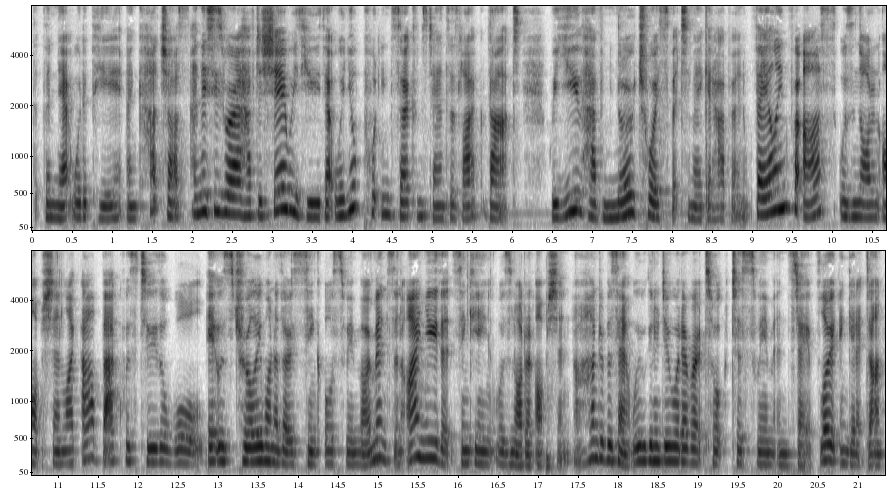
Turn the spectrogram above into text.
that the net would appear and catch us. And this is where I have to share with you that when you're put in circumstances circumstances like that where you have no choice but to make it happen. Failing for us was not an option. Like our back was to the wall. It was truly one of those sink or swim moments. And I knew that sinking was not an option. 100%. We were going to do whatever it took to swim and stay afloat and get it done.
